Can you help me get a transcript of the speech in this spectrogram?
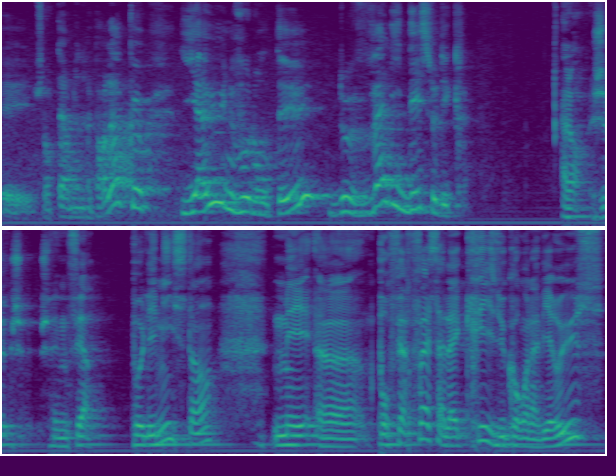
et j'en terminerai par là, qu'il y a eu une volonté de valider ce décret. Alors, je vais me faire polémiste, hein, mais euh, pour faire face à la crise du coronavirus,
